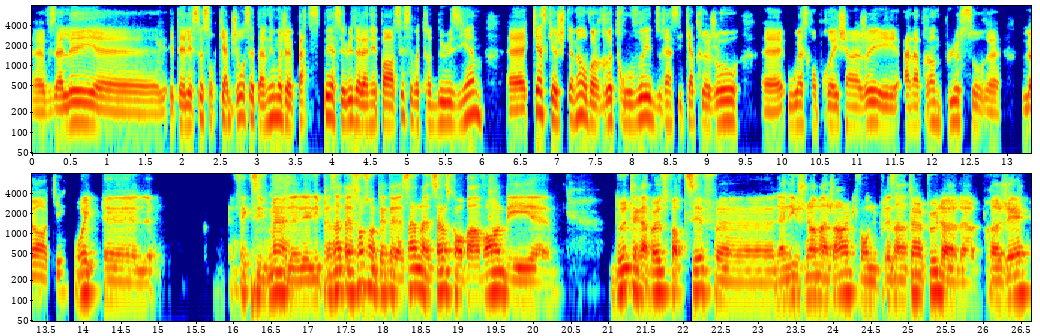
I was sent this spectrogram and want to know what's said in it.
Euh, vous allez étaler ça sur quatre jours cette année. Moi, j'ai participé à celui de l'année passée. C'est votre deuxième. Qu'est-ce que justement on va retrouver durant ces quatre jours? où est-ce qu'on pourra échanger et en apprendre plus sur le hockey? Oui. Effectivement, les, présentations sont intéressantes dans le sens qu'on va avoir euh, deux thérapeutes sportifs euh, de la Ligue junior majeure qui vont nous présenter un peu leur, projet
